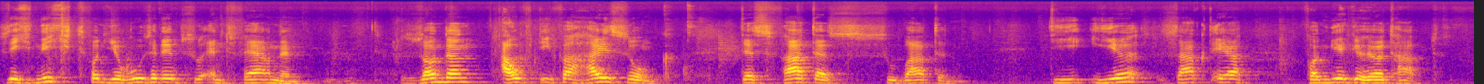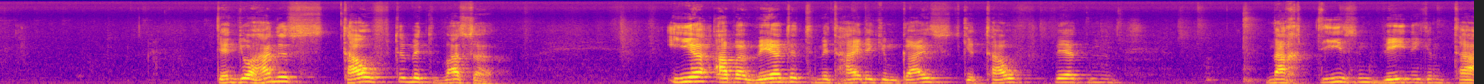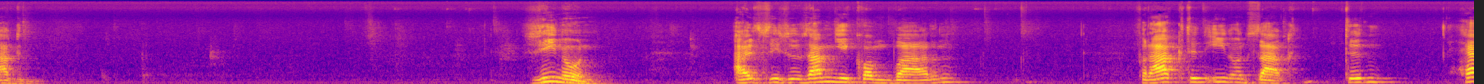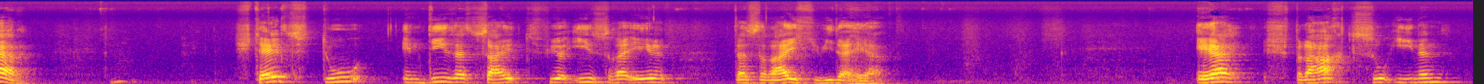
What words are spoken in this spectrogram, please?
sich nicht von Jerusalem zu entfernen, sondern auf die Verheißung des Vaters zu warten, die ihr, sagt er, von mir gehört habt. Denn Johannes taufte mit Wasser, ihr aber werdet mit Heiligem Geist getauft werden nach diesen wenigen Tagen. Sie nun, als sie zusammengekommen waren, fragten ihn und sagten, Herr, stellst du in dieser Zeit für Israel das Reich wieder her? Er sprach zu ihnen,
